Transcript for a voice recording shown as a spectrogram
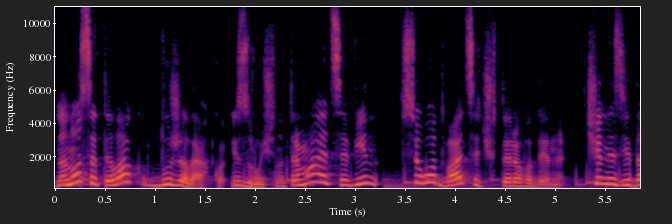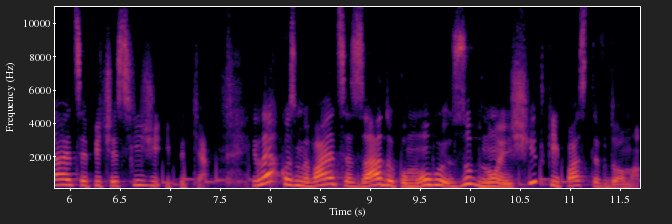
Наносити лак дуже легко і зручно. Тримається він всього 24 години. Чи не з'їдається під час їжі і пиття. І легко змивається за допомогою зубної щітки і пасти вдома.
